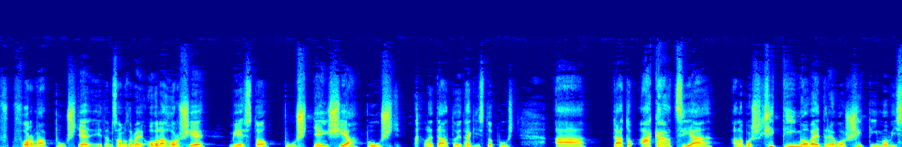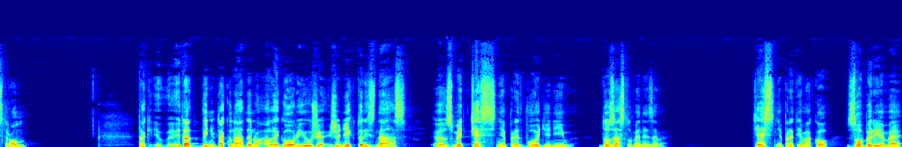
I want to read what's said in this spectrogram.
forma púšte. Je tam samozrejme oveľa horšie miesto, púštnejšia púšť, ale táto je takisto púšť. A táto akácia alebo šitímové drevo, šitímový strom, tak ja vidím takú nádhernú alegóriu, že, že niektorí z nás e, sme tesne pred vojdením do zaslúbenej zeme. Tesne pred tým, ako zoberieme,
